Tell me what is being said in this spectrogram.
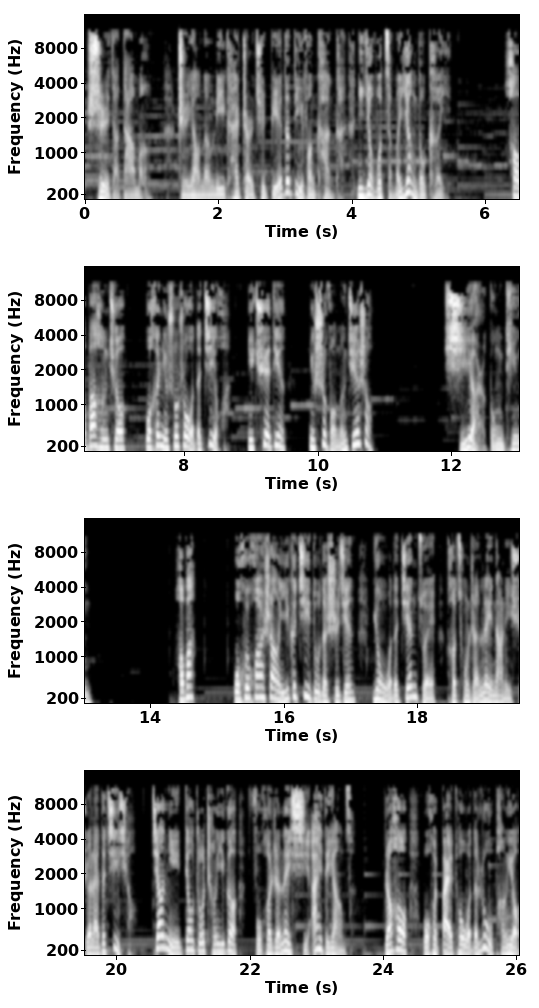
是的，达蒙，只要能离开这儿去别的地方看看，你要我怎么样都可以。好吧，恒秋，我和你说说我的计划，你确定你是否能接受？洗耳恭听。好吧，我会花上一个季度的时间，用我的尖嘴和从人类那里学来的技巧，将你雕琢成一个符合人类喜爱的样子。然后我会拜托我的鹿朋友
